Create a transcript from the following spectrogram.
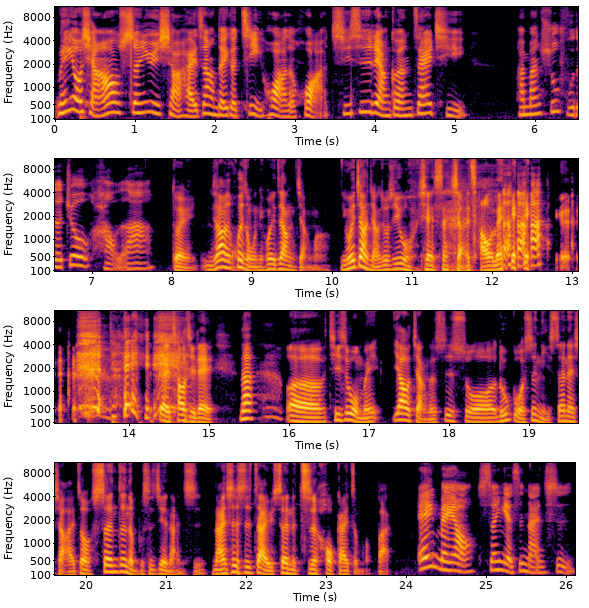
没有想要生育小孩这样的一个计划的话，其实两个人在一起还蛮舒服的就好了啊。对，你知道为什么你会这样讲吗？你会这样讲，就是因为我现在生小孩超累。对对，超级累。那呃，其实我们要讲的是说，如果是你生了小孩之后，生真的不是件难事，难事是在于生了之后该怎么办。哎，没有生也是男士。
